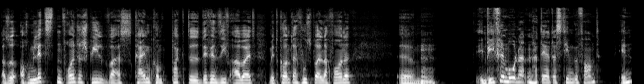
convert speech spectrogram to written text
Also auch im letzten Freundschaftsspiel war es keine kompakte Defensivarbeit mit Konterfußball nach vorne. In wie vielen Monaten hat er das Team geformt? In?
